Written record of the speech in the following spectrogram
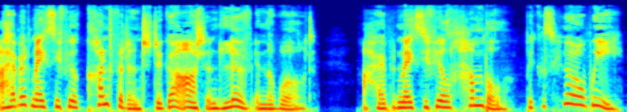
I hope it makes you feel confident to go out and live in the world. I hope it makes you feel humble, because who are we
